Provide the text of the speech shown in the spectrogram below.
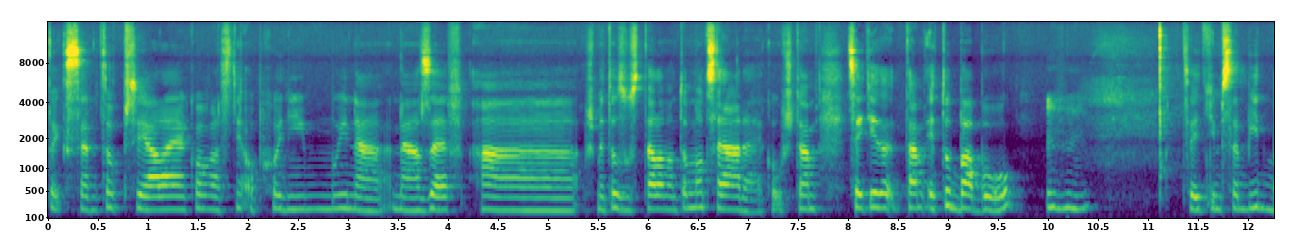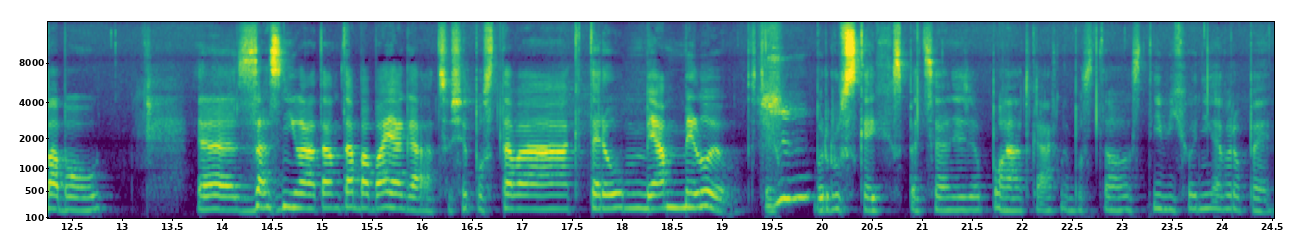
tak jsem to přijala jako vlastně obchodní můj ná, název a už mi to zůstalo, mám to moc ráda, jako už tam cítím tam i tu babu, mm-hmm. cítím se být babou, e, zaznívá tam ta baba Jaga, což je postava, kterou já miluju v těch mm-hmm. ruských speciálně že, pohádkách nebo z toho, z té východní Evropy.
